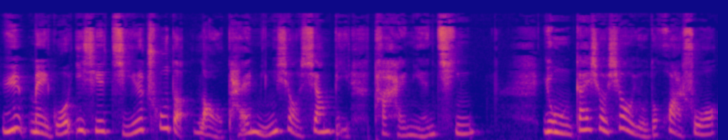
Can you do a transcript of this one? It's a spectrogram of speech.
与美国一些杰出的老牌名校相比，他还年轻。用该校校友的话说，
